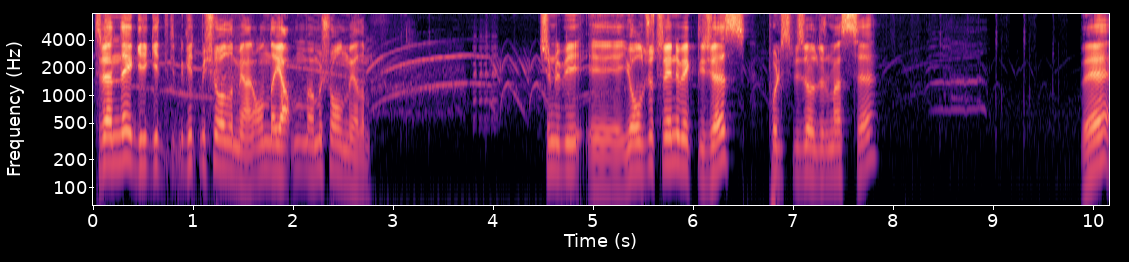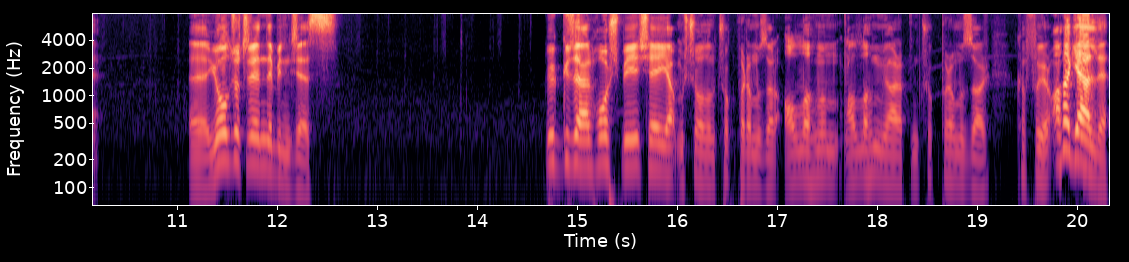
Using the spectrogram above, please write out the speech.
Trenle gi- git- gitmiş olalım yani. Onu da yapmamış olmayalım. Şimdi bir e, yolcu treni bekleyeceğiz. Polis bizi öldürmezse. Ve e, yolcu trenine bineceğiz. Bir güzel, hoş bir şey yapmış oldum. Çok paramız var. Allah'ım, Allah'ım ya Rabbim çok paramız var. Kafa yiyorum. Aha geldi.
